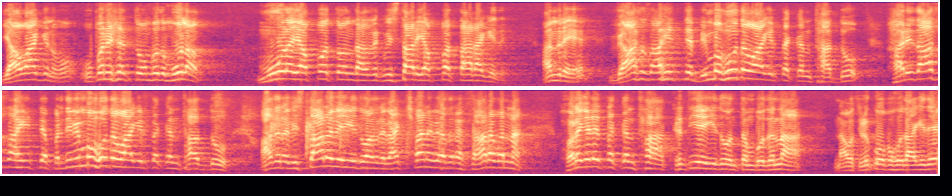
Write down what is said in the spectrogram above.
ಯಾವಾಗಿನೂ ಉಪನಿಷತ್ತು ಎಂಬುದು ಮೂಲ ಮೂಲ ಎಪ್ಪತ್ತೊಂದು, ಅದಕ್ಕೆ ವಿಸ್ತಾರ ಎಪ್ಪತ್ತಾರಾಗಿದೆ ಅಂದರೆ ವ್ಯಾಸ ಸಾಹಿತ್ಯ ಬಿಂಬಭೂತವಾಗಿರ್ತಕ್ಕಂಥದ್ದು, ಹರಿದಾಸ ಸಾಹಿತ್ಯ ಪ್ರತಿಬಿಂಬಭೂತವಾಗಿರ್ತಕ್ಕಂಥದ್ದು, ಅದರ ವಿಸ್ತಾರವೇ ಇದು, ಅದರ ವ್ಯಾಖ್ಯಾನವೇ, ಅದರ ಸಾರವನ್ನು ಹೊರಗಡೆತಕ್ಕಂಥ ಕೃತಿಯೇ ಇದು ಅಂತಂಬುದನ್ನು ನಾವು ತಿಳ್ಕೋಬಹುದಾಗಿದೆ.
